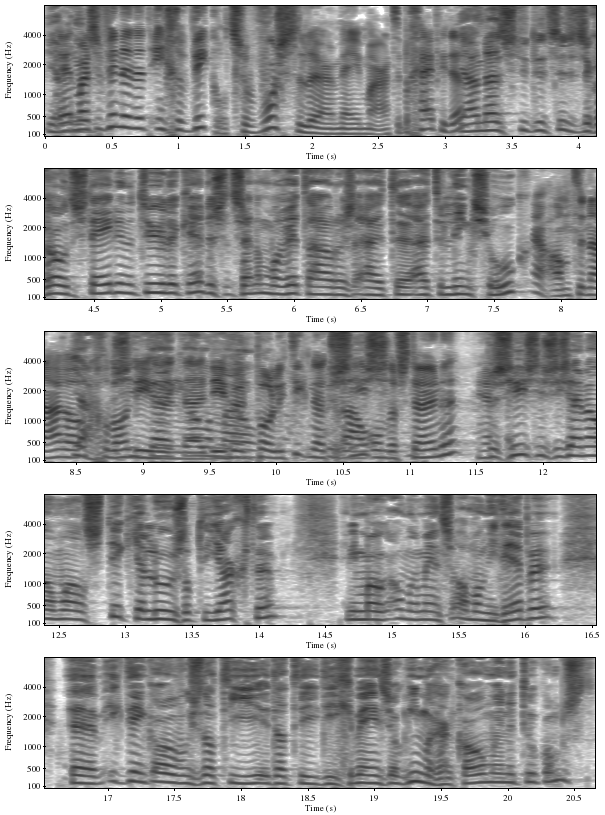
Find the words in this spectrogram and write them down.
ja, maar, maar, ze vinden het ingewikkeld. Ze worstelen ermee, Maarten. Begrijp je dat? Ja, nou, het, is, het is de grote steden natuurlijk. Hè. Dus het zijn allemaal wethouders uit, uit de linkse hoek. Ja, ambtenaren ook gewoon dus die, hun, allemaal, die hun politiek neutraal ondersteunen. Precies, dus die zijn allemaal stikjaloers op de jachten. En die mogen andere mensen allemaal niet hebben. ik denk overigens dat die, dat die, die gemeentes ook niet meer gaan komen in de toekomst.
